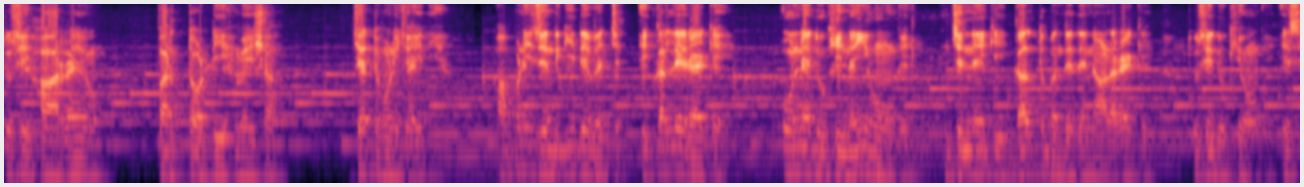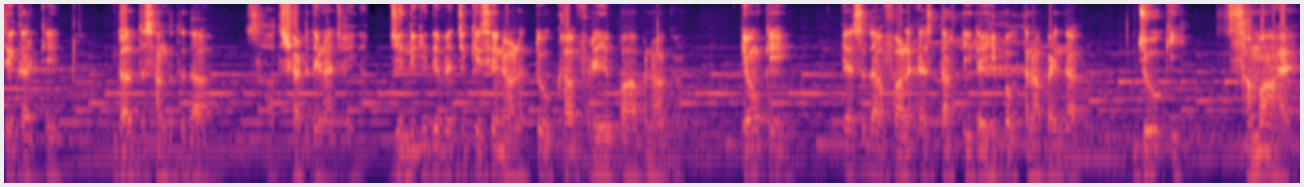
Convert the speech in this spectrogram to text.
ਤੁਸੀਂ ਹਾਰ ਰਹੇ ਹੋ, ਪਰ ਤੁਹਾਡੀ ਹਮੇਸ਼ਾ ਜਿੱਤ ਹੋਣੀ ਚਾਹੀਦੀ ਹੈ। ਆਪਣੀ ਜ਼ਿੰਦਗੀ ਦੇ ਵਿੱਚ ਇਕੱਲੇ ਰਹਿ ਕੇ ਓਨੇ ਦੁਖੀ ਨਹੀਂ ਹੋਵੋਗੇ, ਜਿੰਨੇ ਕਿ ਗਲਤ ਬੰਦੇ ਦੇ ਨਾਲ ਰਹਿ ਕੇ ਤੁਸੀਂ ਦੁਖੀ ਹੋਵੋਗੇ। ਇਸੇ ਕਰਕੇ ਗਲਤ ਸੰਗਤ ਦਾ ਸਾਥ ਛੱਡ ਦੇਣਾ ਚਾਹੀਦਾ। ਜ਼ਿੰਦਗੀ ਦੇ ਵਿੱਚ ਕਿਸੇ ਨਾਲ ਧੋਖਾ, ਫਰੇਬ ਪਾਪ ਨਾ ਕਰੋ, ਕਿਉਂਕਿ ਇਸ ਦਾ ਫਲ ਇਸ ਧਰਤੀ ਤੇ ਹੀ ਭੁਗਤਣਾ ਪੈਂਦਾ, ਜੋ ਕਿ ਸਮਾਂ ਹੈ,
